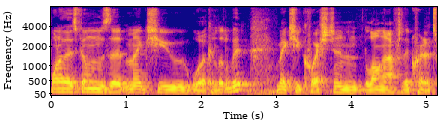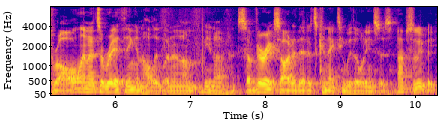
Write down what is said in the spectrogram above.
one of those films that makes you work a little bit, makes you question long after the credits roll, and it's a rare thing in Hollywood. And I'm, you know, so very excited that it's connecting with audiences. Absolutely,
